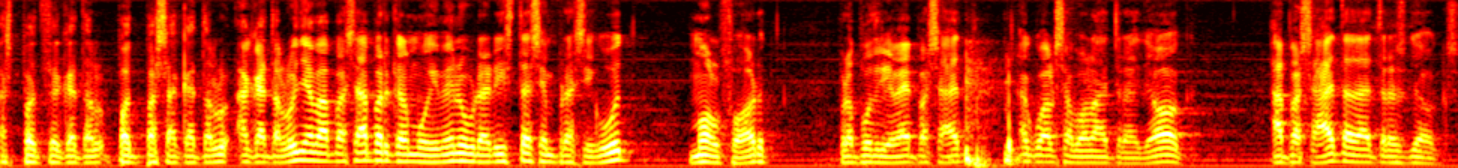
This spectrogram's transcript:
es pot, fer Catalu pot passar a Catalunya. A Catalunya va passar perquè el moviment obrerista sempre ha sigut molt fort, però podria haver passat a qualsevol altre lloc. Ha passat a d'altres llocs.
